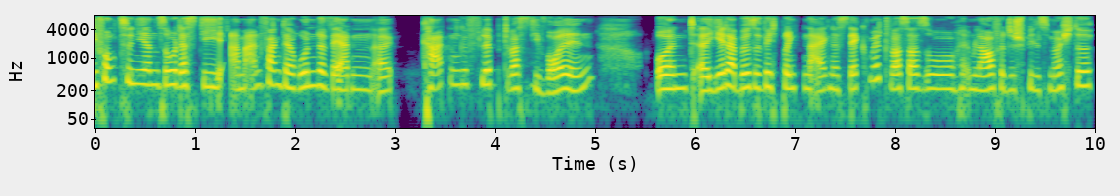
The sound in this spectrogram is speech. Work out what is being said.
Die funktionieren so, dass die am Anfang der Runde werden äh, Karten geflippt, was die wollen. Und äh, jeder Bösewicht bringt ein eigenes Deck mit, was er so im Laufe des Spiels möchte.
